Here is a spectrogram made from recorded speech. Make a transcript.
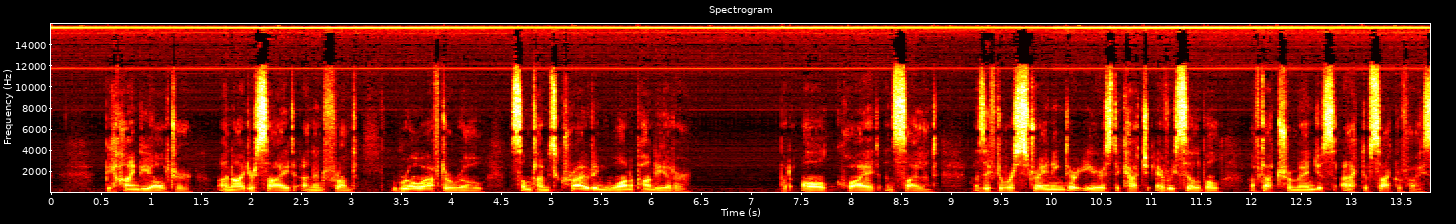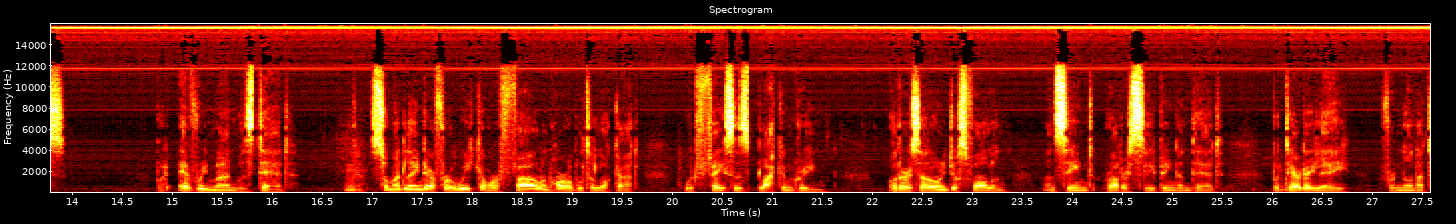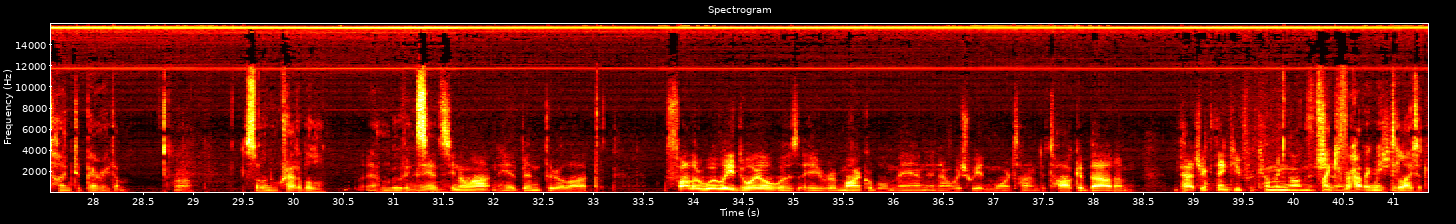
Behind the altar, on either side and in front, row after row, sometimes crowding one upon the other, but all quiet and silent, as if they were straining their ears to catch every syllable of that tremendous act of sacrifice. But every man was dead. Hmm. Some had lain there for a week and were foul and horrible to look at, with faces black and green. Others had only just fallen and seemed rather sleeping than dead. But there they lay, for none had time to bury them. Wow. So an incredible and moving And he scene. had seen a lot and he had been through a lot. Father Willie Doyle was a remarkable man, and I wish we had more time to talk about him. Patrick, thank you for coming on this Thank you for having me. Delighted.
